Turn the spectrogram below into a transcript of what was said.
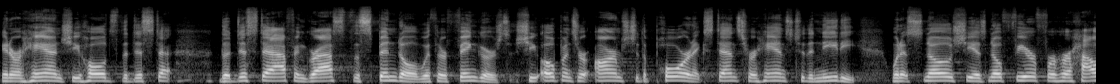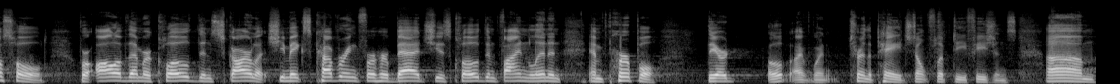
In her hand, she holds the distaff, the distaff and grasps the spindle with her fingers. She opens her arms to the poor and extends her hands to the needy. When it snows, she has no fear for her household, for all of them are clothed in scarlet. She makes covering for her bed. She is clothed in fine linen and purple. They are Oh, I went, turn the page, don't flip to Ephesians. Um,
